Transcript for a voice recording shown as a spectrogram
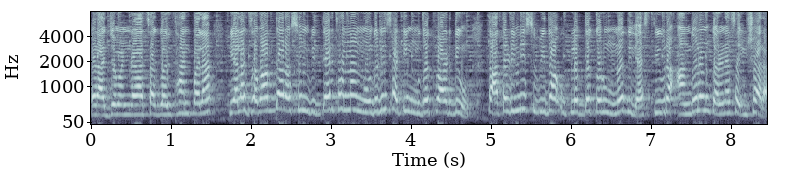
राज्य मंडळाचा गलथानपणा याला जबाबदार असून विद्यार्थ्यांना नोंदणीसाठी मुदतवाढ देऊन तातडीने सुविधा उपलब्ध करून न दिल्यास तीव्र आंदोलन करण्याचा इशारा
